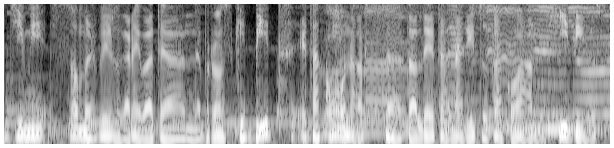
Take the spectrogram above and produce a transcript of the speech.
Jimmy Somerville garai batean Bronski Beat eta Common Arts taldeetan aritutakoan Hideous.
